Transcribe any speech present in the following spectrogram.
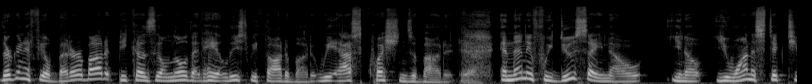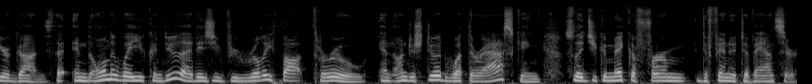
they're going to feel better about it because they'll know that hey, at least we thought about it. We asked questions about it. Yeah. And then if we do say no, you know, you want to stick to your guns. That, and the only way you can do that is if you really thought through and understood what they're asking so that you can make a firm, definitive answer.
